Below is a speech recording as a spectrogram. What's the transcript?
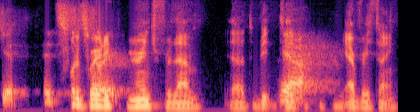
Get, it's, what a it's great, experience for them. Yeah, to be to Yeah. everything.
